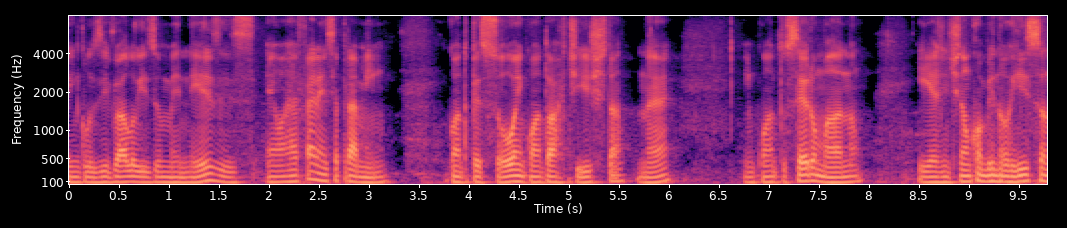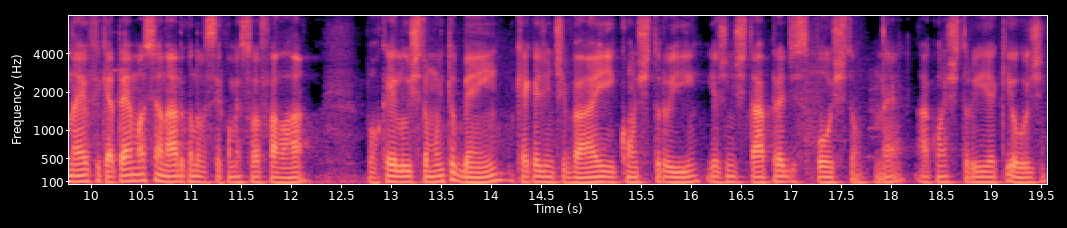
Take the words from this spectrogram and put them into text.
inclusive o Aloysio Menezes é uma referência para mim, enquanto pessoa, enquanto artista, né? Enquanto ser humano. E a gente não combinou isso, né? Eu fiquei até emocionado quando você começou a falar, porque ilustra muito bem o que é que a gente vai construir e a gente está predisposto, né, a construir aqui hoje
